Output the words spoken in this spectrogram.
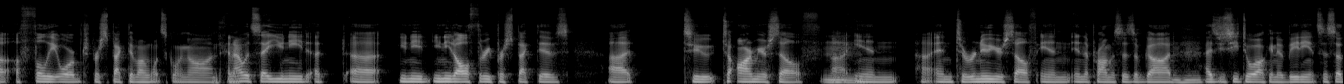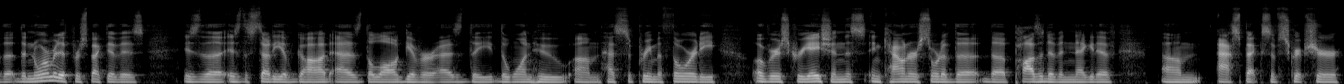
a, a fully orbed perspective on what's going on. and I would say you need a uh, you need you need all three perspectives uh, to to arm yourself uh, Mm. in uh, and to renew yourself in in the promises of God Mm-hmm. as you seek to walk in obedience. And so the, the normative perspective is is the is the study of God as the lawgiver, as the the one who um, has supreme authority over His creation. This encounters sort of the the positive and negative um, aspects of Scripture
